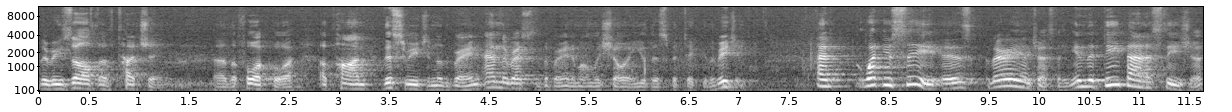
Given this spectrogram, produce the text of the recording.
the result of touching uh, the forepaw upon this region of the brain and the rest of the brain. I'm only showing you this particular region. And what you see is very interesting. In the deep anesthesia,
